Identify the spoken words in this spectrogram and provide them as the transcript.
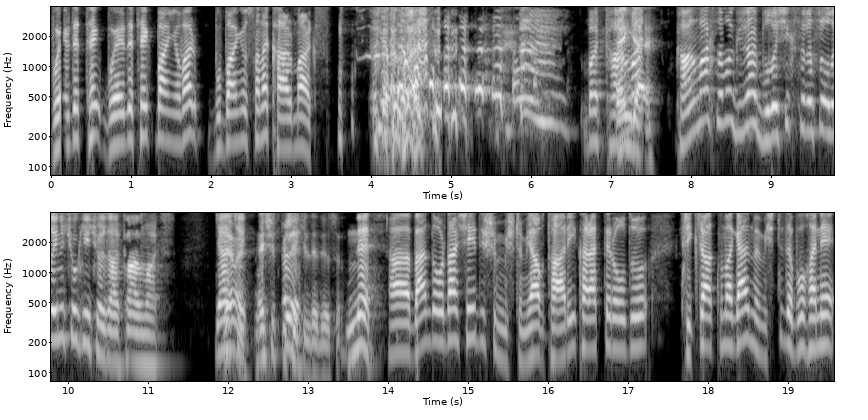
Bu evde tek bu evde tek banyo var. Bu banyo sana Karl Marx. Bak Karl Marx. Karl Marx ama güzel bulaşık sırası olayını çok iyi çözer Karl Marx. Değil Gerçek. mi? Eşit bir Evet. şekilde diyorsun. Net. Ha ben de oradan şey düşünmüştüm. Ya bu tarihi karakter olduğu fikri aklıma gelmemişti de bu hani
